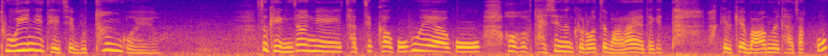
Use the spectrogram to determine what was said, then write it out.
도인이 되지 못한 거예요. 그래서 굉장히 자책하고 후회하고 어, 다시는 그러지 말아야 되겠다. 막 이렇게 마음을 다잡고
